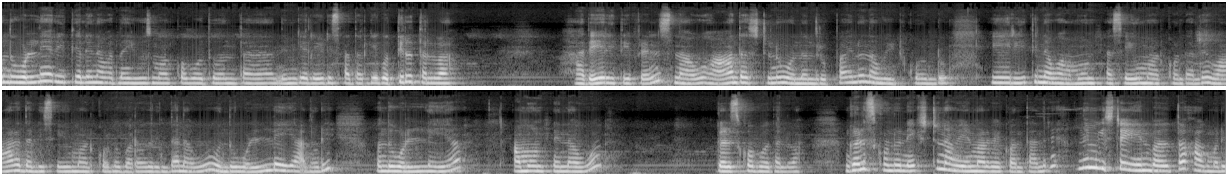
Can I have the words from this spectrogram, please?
ಒಂದು ಒಳ್ಳೆಯ ರೀತಿಯಲ್ಲೇ ನಾವು ಅದನ್ನ ಯೂಸ್ ಮಾಡ್ಕೋಬೋದು ಅಂತ ನಿಮಗೆ ಲೇಡೀಸ್ ಆದವ್ರಿಗೆ ಗೊತ್ತಿರುತ್ತಲ್ವ? ಅದೇ ರೀತಿ ಫ್ರೆಂಡ್ಸ್ ನಾವು ಆದಷ್ಟು ಒಂದೊಂದು ರೂಪಾಯಿನೂ ನಾವು ಇಟ್ಕೊಂಡು, ಈ ರೀತಿ ನಾವು ಅಮೌಂಟ್ನ ಸೇವ್ ಮಾಡಿಕೊಂಡು, ಅಂದರೆ ವಾರದಲ್ಲಿ ಸೇವ್ ಮಾಡಿಕೊಂಡು ಬರೋದರಿಂದ ನಾವು ಒಂದು ಒಳ್ಳೆಯ, ನೋಡಿ, ಒಂದು ಒಳ್ಳೆಯ ಅಮೌಂಟ್ನೇ ನಾವು ಗಳಿಸ್ಕೋಬೋದಲ್ವ? ಗಳಿಸ್ಕೊಂಡು ನೆಕ್ಸ್ಟ್ ನಾವು ಏನು ಮಾಡಬೇಕು ಅಂತ ಅಂದರೆ, ನಿಮ್ಗೆ ಏನು ಬರುತ್ತೋ ಹಾಗೆ ಮಾಡಿ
